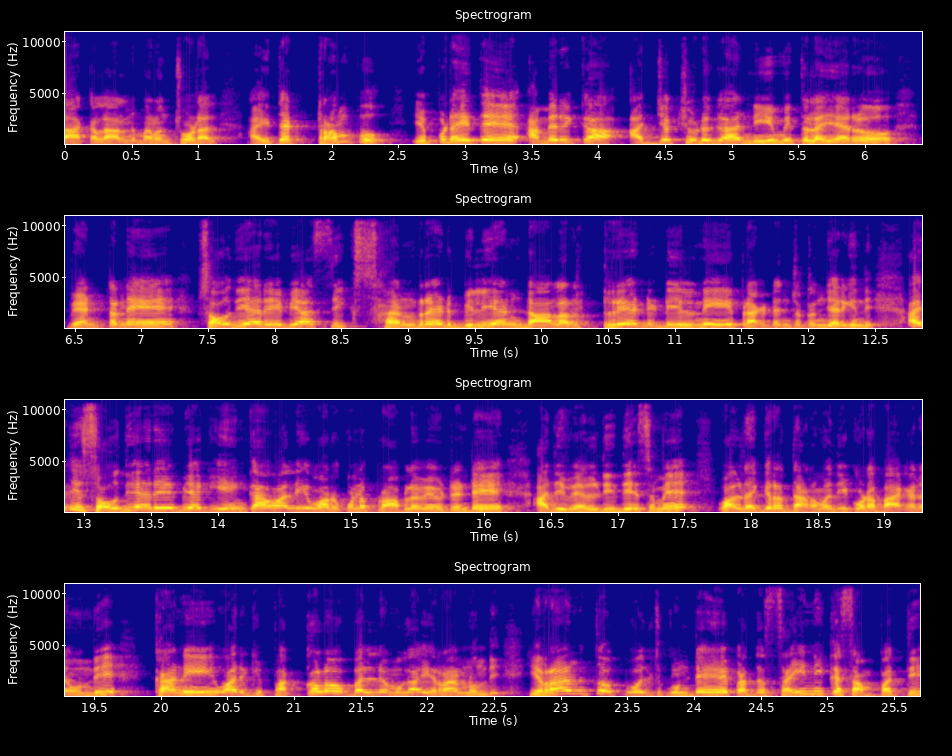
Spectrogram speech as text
దాఖలాలను మనం చూడాలి. అయితే ట్రంప్ ఎప్పుడైతే అమెరికా అధ్యక్షుడిగా నియమితులయ్యారో వెంటనే Saudi Arabia six hundred billion dollar trade డీల్ని ప్రకటించడం జరిగింది. అయితే సౌదీ అరేబియాకి ఏం కావాలి? వారికున్న ప్రాబ్లం ఏమిటంటే అది వెల్దీ దేశమే. వాళ్ళ దగ్గర ధనవది కూడా కూడా బాగానే ఉంది. కానీ వారికి పక్కలో బల్యముగా ఇరాన్ ఉంది. ఇరాన్తో పోల్చుకుంటే పెద్ద సైనిక సంపత్తి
